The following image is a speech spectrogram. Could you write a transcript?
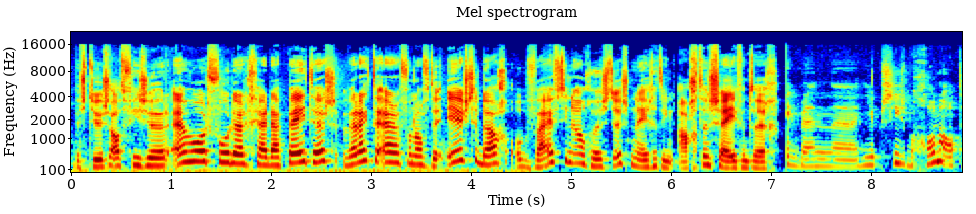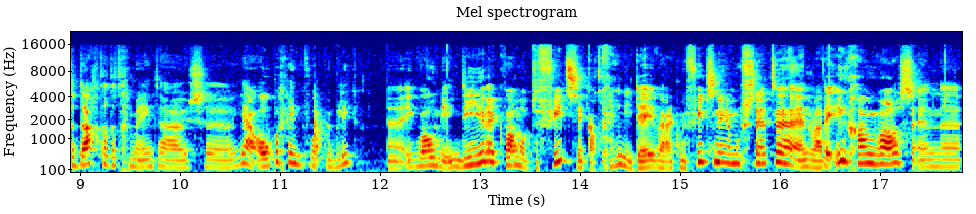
Bestuursadviseur en woordvoerder Gerda Peters werkte er vanaf de eerste dag op 15 augustus 1978. Ik ben eh, hier precies begonnen op de dag dat het gemeentehuis uh, ja, open ging voor het publiek. Uh, ik woonde in Dieren, ik kwam op de fiets. Ik had geen idee waar ik mijn fiets neer moest zetten en waar de ingang was. En,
